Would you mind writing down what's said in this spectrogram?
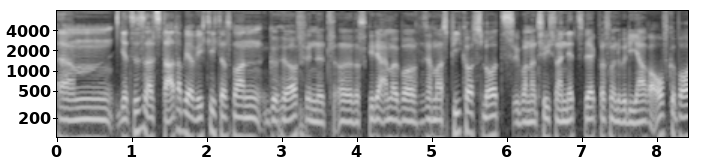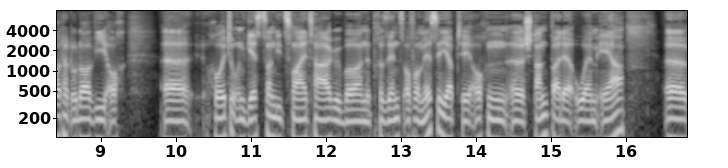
Ähm, jetzt ist es als Startup ja wichtig, dass man Gehör findet. Äh, das geht ja einmal über, sag mal, Speaker-Slots, über natürlich sein Netzwerk, was man über die Jahre aufgebaut hat, oder wie auch äh, heute und gestern die zwei Tage über eine Präsenz auf der Messe. Ihr habt hier auch einen äh, Stand bei der OMR. Äh,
